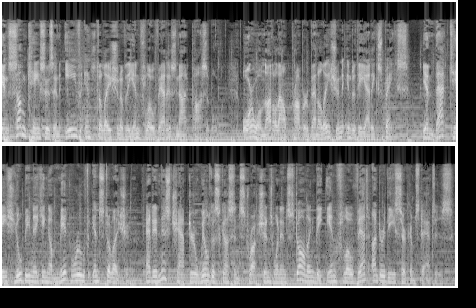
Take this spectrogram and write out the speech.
In some cases, an eave installation of the inflow vent is not possible, or will not allow proper ventilation into the attic space. In that case, you'll be making a mid-roof installation. And in this chapter, we'll discuss instructions when installing the inflow vent under these circumstances.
